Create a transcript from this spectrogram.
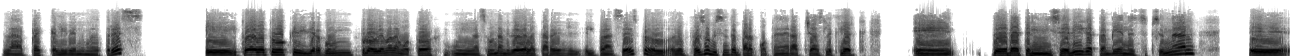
la práctica libre número 3 y todavía tuvo que lidiar con un problema de motor en la segunda mitad de la carrera, el, francés, pero fue suficiente para contener a Charles Leclerc. Eh, de Vettel ni se diga, también excepcional. Eh,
